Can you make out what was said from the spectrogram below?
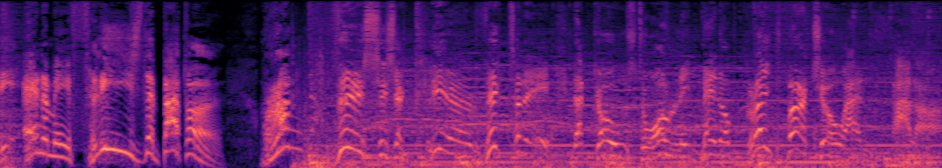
The enemy flees the battle! Run! This is a clear victory that goes to only men of great virtue and valor!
